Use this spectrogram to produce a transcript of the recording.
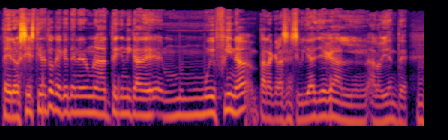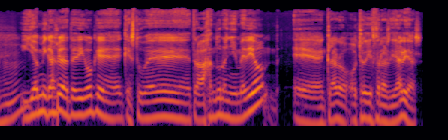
Pero sí es cierto que hay que tener una técnica de- muy fina para que la sensibilidad llegue al, al oyente. Y yo en mi caso ya te digo que, que estuve trabajando un año y medio, eh, claro, 8 o 10 horas diarias.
